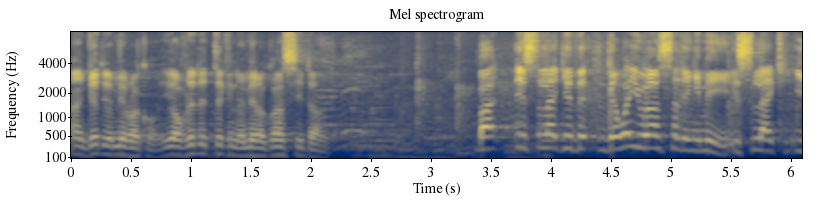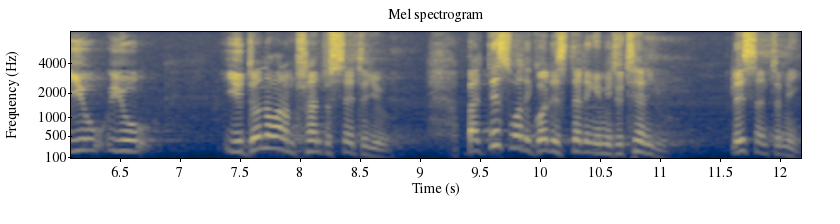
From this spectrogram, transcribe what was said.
and get your miracle. You have already taken your miracle. Go and sit down. But it's like the, the way you are answering me. It's like you you you don't know what I'm trying to say to you. But this is what God is telling me to tell you. Listen to me.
